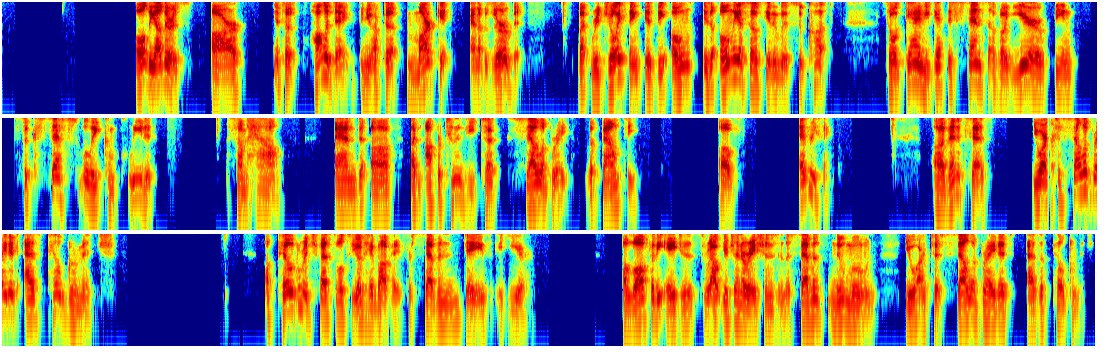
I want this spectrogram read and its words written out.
All the others are, it's a holiday and you have to mark it and observe it. But rejoicing is the only is only associated with Sukkot. So again, you get this sense of a year being successfully completed somehow. And uh, an opportunity to celebrate the bounty of everything. Uh, then it says, you are to celebrate it as pilgrimage. A pilgrimage festival to Yod He for seven days a year. A law for the ages throughout your generations in the seventh new moon, you are to celebrate it as a pilgrimage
